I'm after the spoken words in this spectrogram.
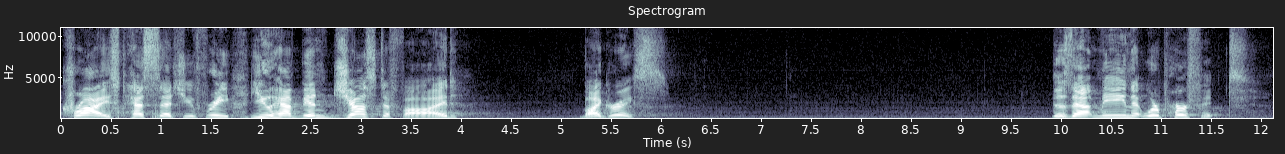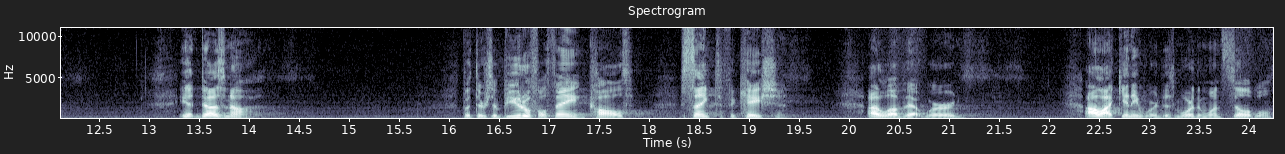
Christ has set you free. You have been justified by grace. Does that mean that we're perfect? It does not. But there's a beautiful thing called sanctification. I love that word. I like any word that's more than one syllable.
